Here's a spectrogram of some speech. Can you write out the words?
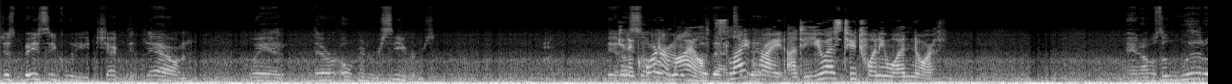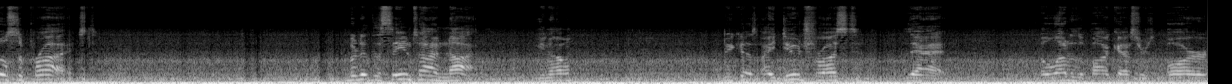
just basically checked it down when there were open receivers. In a quarter mile, slight today. right onto US 221 North. and I was a little surprised. But at the same time, not, you know? Because I do trust that a lot of the podcasters are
